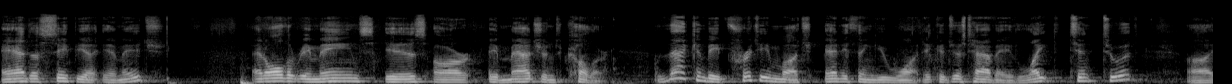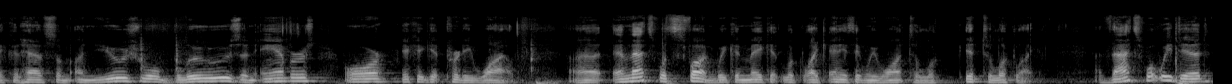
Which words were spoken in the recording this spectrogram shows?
and a sepia image. And all that remains is our imagined color. That can be pretty much anything you want. It could just have a light tint to it. Uh, it could have some unusual blues and ambers, or it could get pretty wild. Uh, and that's what's fun. We can make it look like anything we want to look it to look like. That's what we did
